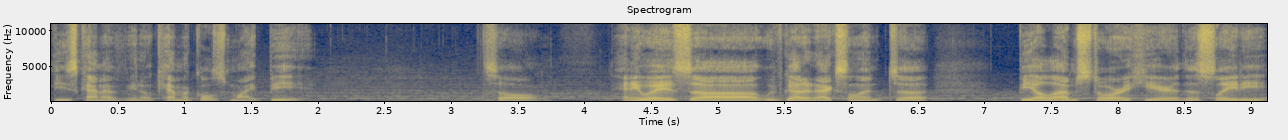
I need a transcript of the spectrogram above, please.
these kind of, you know, chemicals might be. So, anyways, uh, we've got an excellent uh, BLM story here. This lady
